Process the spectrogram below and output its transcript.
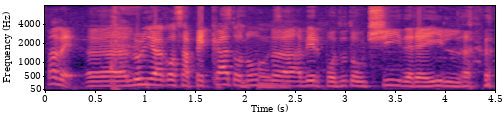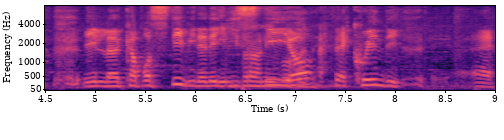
Vabbè, eh, l'unica cosa, peccato non Schifosi. aver potuto uccidere il, il capostipite degli Il stio e quindi eh,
